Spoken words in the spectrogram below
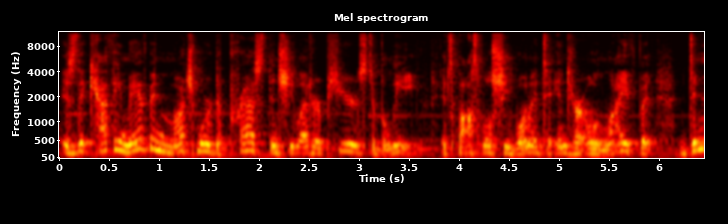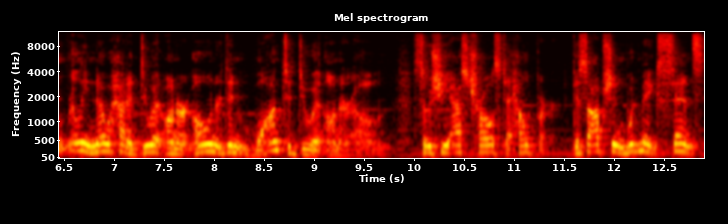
is that Kathy may have been much more depressed than she led her peers to believe. It's possible she wanted to end her own life, but didn't really know how to do it on her own or didn't want to do it on her own. So she asked Charles to help her. This option would make sense,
